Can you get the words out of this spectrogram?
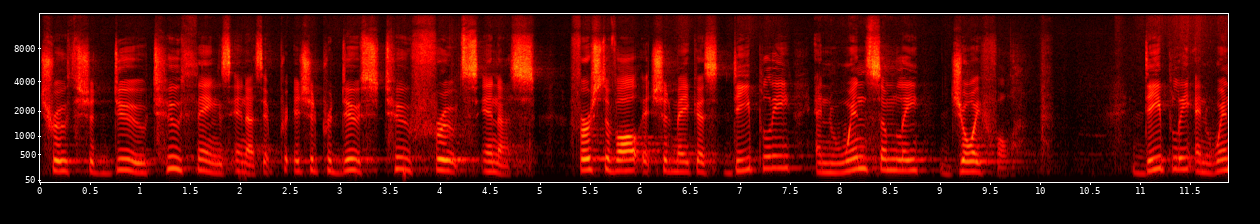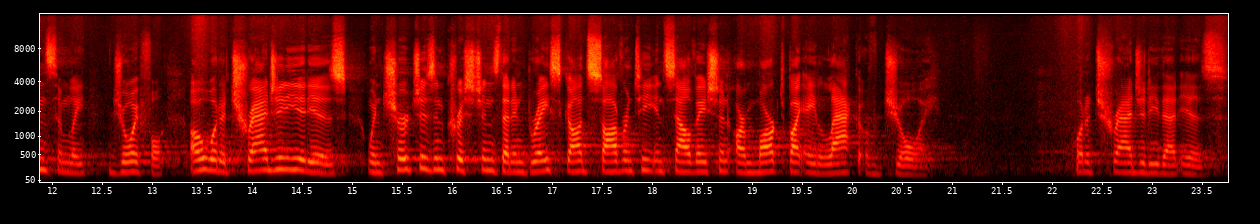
truth should do two things in us. It, it should produce two fruits in us. First of all, it should make us deeply and winsomely joyful deeply and winsomely joyful. Oh, what a tragedy it is when churches and Christians that embrace God's sovereignty and salvation are marked by a lack of joy. What a tragedy that is.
